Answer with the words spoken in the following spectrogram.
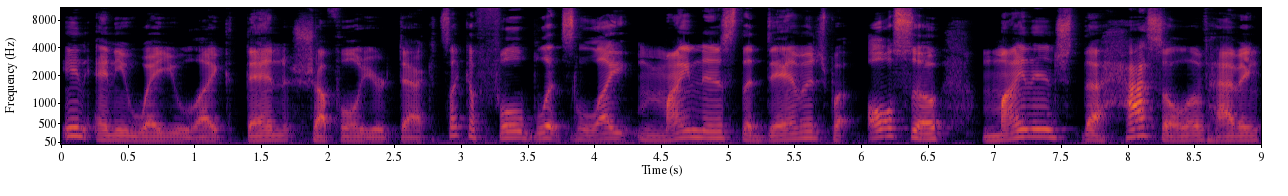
in any way you like, then shuffle your deck. It's like a full Blitz Light minus the damage, but also minus the hassle of having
